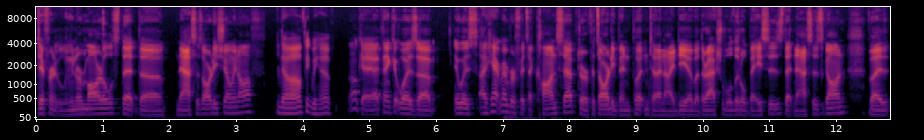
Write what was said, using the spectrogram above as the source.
different lunar models that the NASA's already showing off. No, I don't think we have. Okay, I think it was uh it was I can't remember if it's a concept or if it's already been put into an idea, but they're actual little bases that NASA's gone, but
